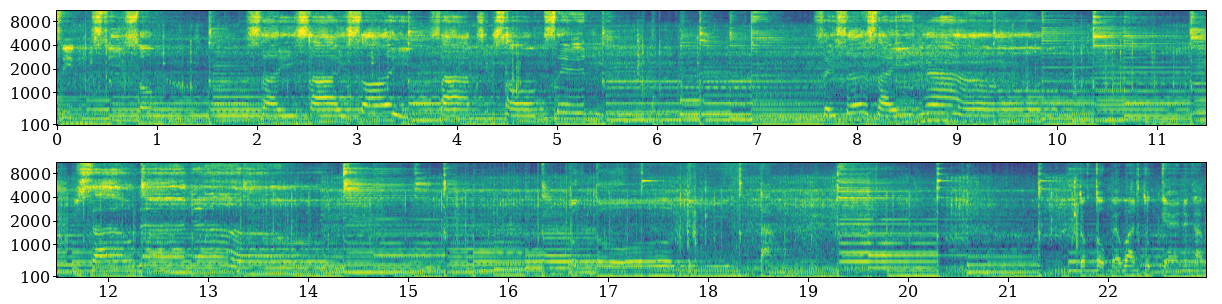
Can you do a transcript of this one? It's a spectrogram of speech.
สิ้นสีส้ม ใส่สายสร้อยสามสิบสองเส้น ใส่เสื้อใส่เงา สาวหน้าเงาโตโตตีนตังตกโตแปลว่าตุ๊กแกนะครับ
